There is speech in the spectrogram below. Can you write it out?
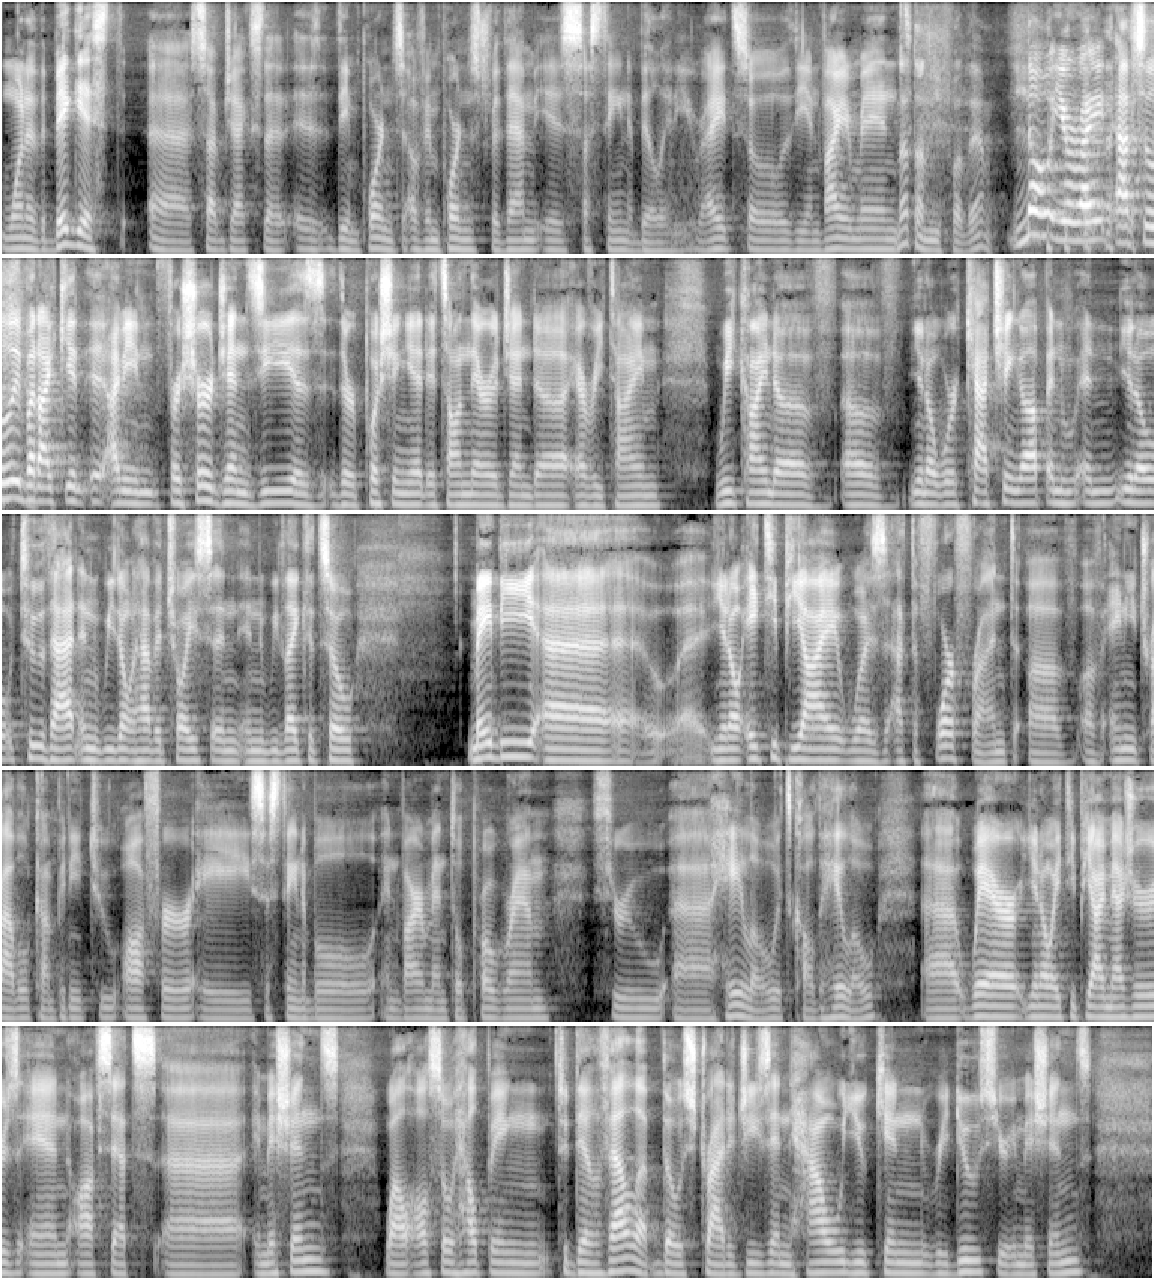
one of the biggest uh, subjects that is the importance of importance for them is sustainability, right? So the environment. Not only for them. No, you're right, absolutely. But I can, I mean, for sure, Gen Z is they're pushing it. It's on their agenda every time. We kind of, of you know, we're catching up and and you know to that, and we don't have a choice, and and we like it so maybe uh, you know ATPI was at the forefront of of any travel company to offer a sustainable environmental program through uh, Halo. It's called Halo, uh, where you know ATPI measures and offsets uh, emissions while also helping to develop those strategies and how you can reduce your emissions.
